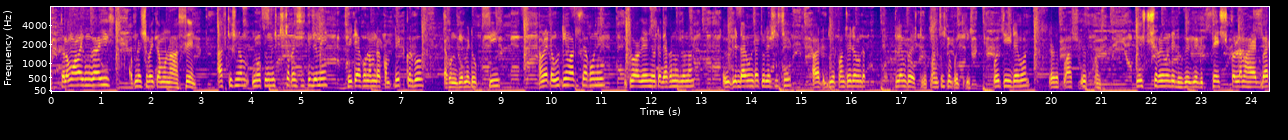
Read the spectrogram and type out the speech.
আসসালামু আলাইকুম গাইস আপনার সবাই কেমন আছেন? আজকে শুনলাম নতুন মিষ্টি শপ এসেছে গেমে সেইটা এখন আমরা কমপ্লিট করব। এখন গেমে ঢুকছি। আমরা একটা উইকলি মারছি এখনই একটু আগে ওটা দেখানো হলো না। উইকলি ডায়মন্ডটা চলে এসেছে। আর গিয়ে পঞ্চাশ ডায়মন্ডটা ক্লেম করে এসেছিল পঞ্চাশ না পঁয়ত্রিশ? পঁয়ত্রিশ ডায়মন্ড পাঁচ মিষ্টি শপের মধ্যে ঢুকে গিয়ে রিফ্রেশ করলাম হয় একবার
